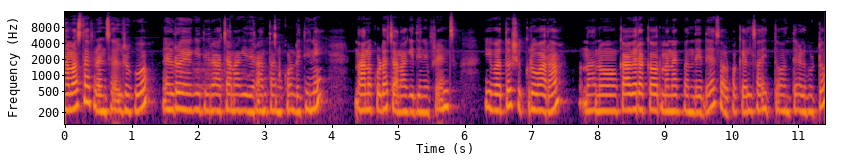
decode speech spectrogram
ನಮಸ್ತೆ ಫ್ರೆಂಡ್ಸ್ ಎಲ್ರಿಗೂ. ಎಲ್ಲರೂ ಹೇಗಿದ್ದೀರಾ? ಚೆನ್ನಾಗಿದ್ದೀರಾ ಅಂತ ಅಂದ್ಕೊಂಡಿದ್ದೀನಿ ನಾನು ಕೂಡ ಚೆನ್ನಾಗಿದ್ದೀನಿ ಫ್ರೆಂಡ್ಸ್ ಇವತ್ತು ಶುಕ್ರವಾರ ನಾನು ಕಾವೇರಕ್ಕ ಅವ್ರ ಮನೆಗೆ ಬಂದಿದ್ದೆ. ಸ್ವಲ್ಪ ಕೆಲಸ ಇತ್ತು ಅಂತ ಹೇಳ್ಬಿಟ್ಟು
